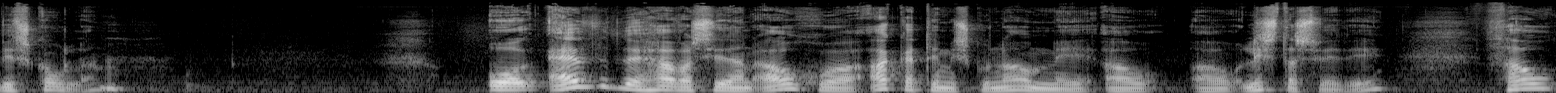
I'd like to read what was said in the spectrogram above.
við skólan og ef þau hafa síðan áhuga akademísku námi á, á listasviði þá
